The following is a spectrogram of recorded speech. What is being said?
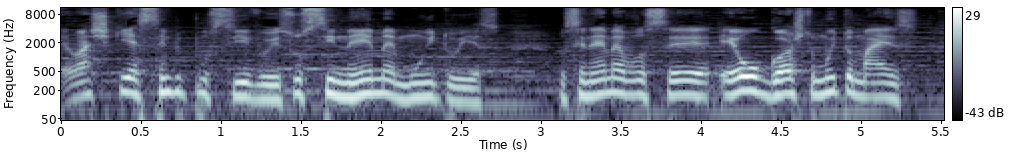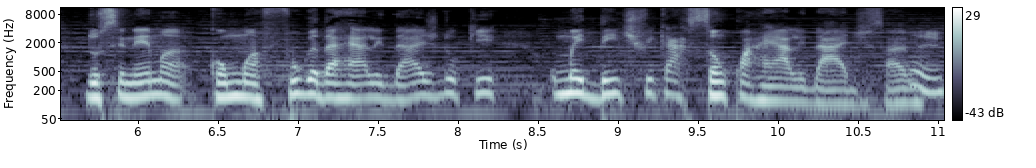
Eu acho que é sempre possível isso. O cinema é muito isso. O cinema é você. Eu gosto muito mais do cinema como uma fuga da realidade do que uma identificação com a realidade, sabe? Sim.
